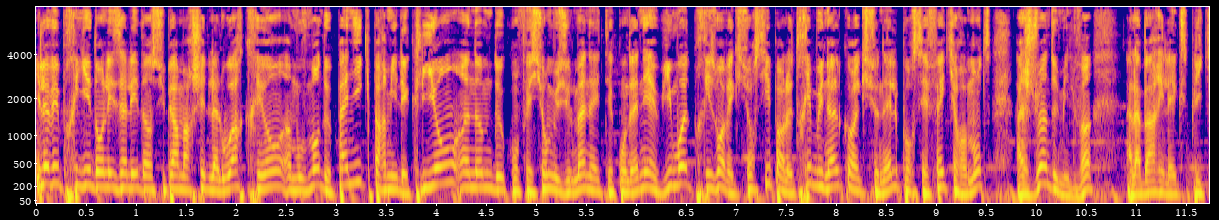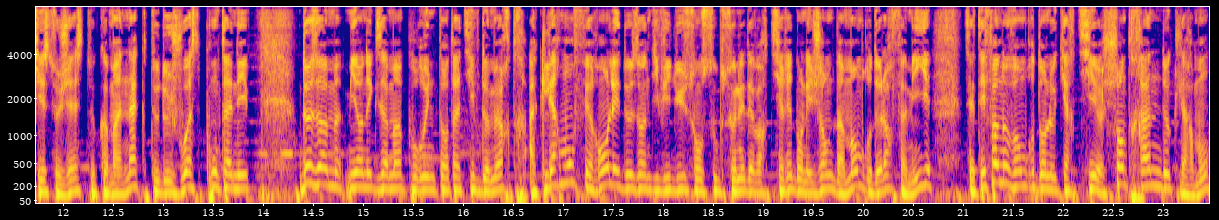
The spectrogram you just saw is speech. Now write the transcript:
Il avait prié dans les allées d'un supermarché de la Loire, créant un mouvement de panique parmi les clients. Un homme de confession musulmane a été condamné à huit mois de prison avec sursis par le tribunal correctionnel pour ces faits qui remontent à juin 2020. À la barre, il a expliqué ce geste comme un acte de joie spontanée. Deux hommes mis en examen pour une tentative de meurtre à Clermont-Ferrand. Les deux individus sont soupçonnés d'avoir tiré dans les jambes d'un membre de leur famille. C'était fin novembre dans le quartier Chantrane de Clermont.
